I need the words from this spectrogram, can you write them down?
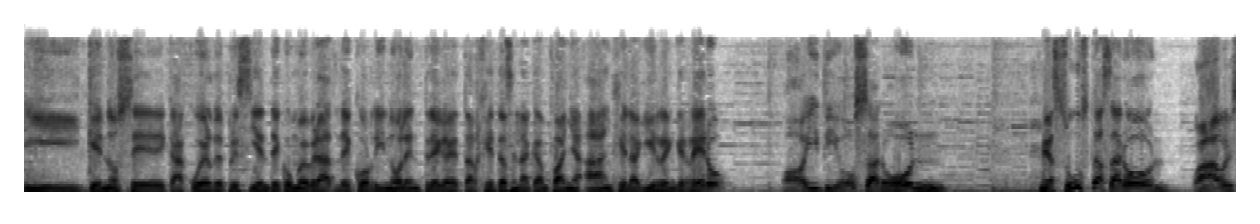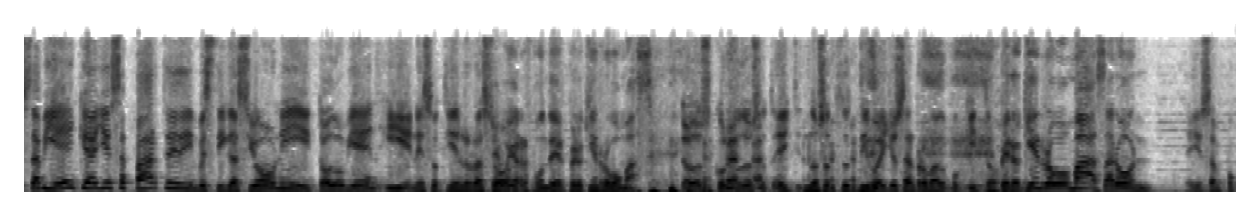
Y que no se acuerde el presidente como Ebrard le coordinó la entrega de tarjetas en la campaña a Ángel Aguirre en Guerrero. Ay Dios, Aarón. Me asustas, Aarón. Wow, está bien que haya esa parte de investigación y todo bien y en eso tiene Te razón. voy a responder, pero ¿quién robó más? Todos coludos, nosotros digo ellos han robado poquito. pero ¿quién robó más, Aarón? Ellos han po-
